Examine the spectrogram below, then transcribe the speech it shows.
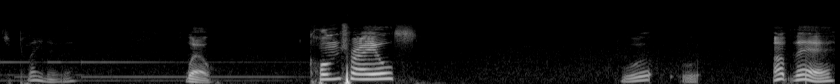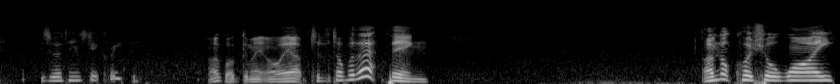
it's a plane over there. Well, contrails. What? Up there is where things get creepy. I've got to make my way up to the top of that thing. I'm not quite sure why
